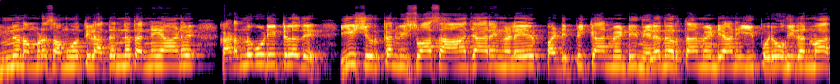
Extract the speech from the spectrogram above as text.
ഇന്ന് നമ്മുടെ സമൂഹത്തിൽ അതന്നെ തന്നെയാണ് കടന്നുകൂടിയിട്ടുള്ളത്. ഈ ശുർക്കൻ വിശ്വാസ ആചാരങ്ങളെ പഠിപ്പിക്കാൻ വേണ്ടി നിലനിർത്താൻ വേണ്ടിയാണ് ഈ പുരോഹിതന്മാർ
